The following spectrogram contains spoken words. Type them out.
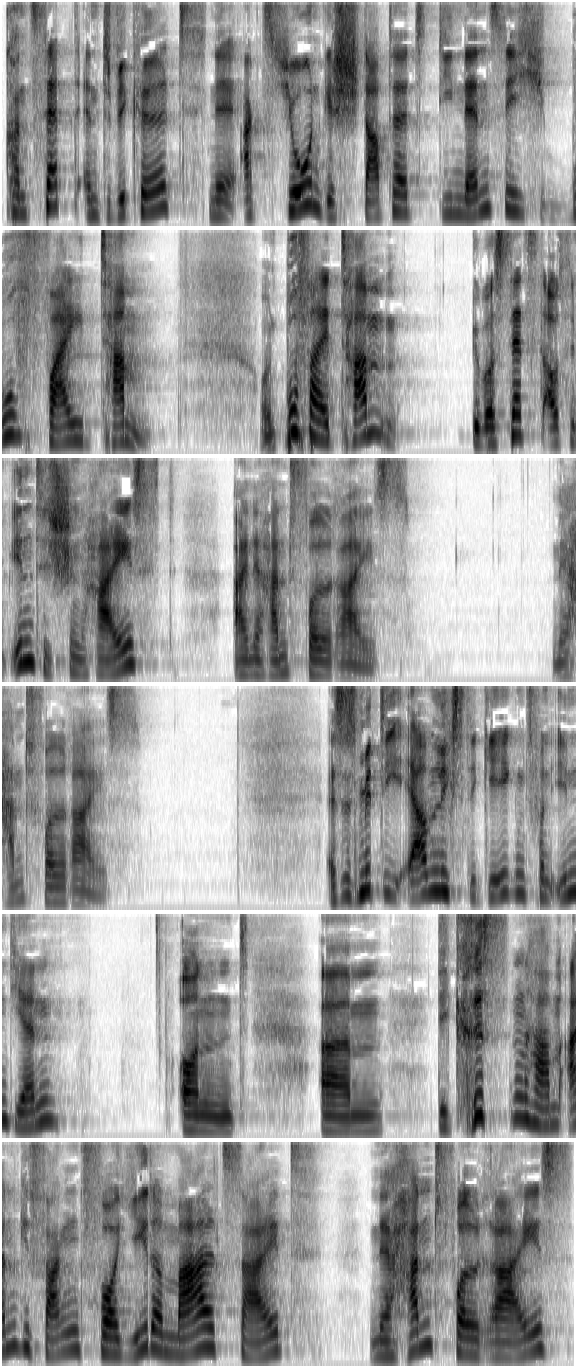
Konzept entwickelt, eine Aktion gestartet, die nennt sich Bufai Tam. Und Bufai Tam übersetzt aus dem Indischen heißt eine Handvoll Reis. Eine Handvoll Reis. Es ist mit die ärmlichste Gegend von Indien und ähm, die Christen haben angefangen, vor jeder Mahlzeit eine Handvoll Reis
